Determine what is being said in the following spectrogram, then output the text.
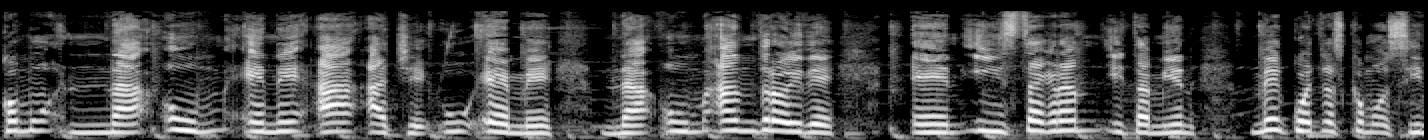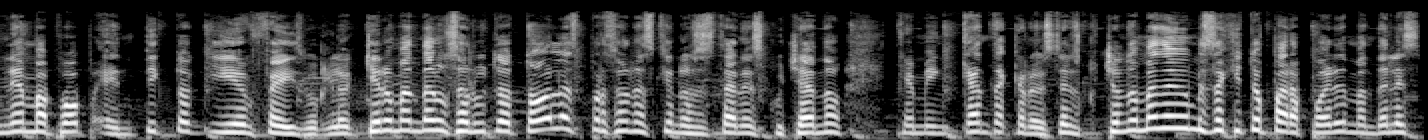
como Naum, N-A-H-U-M, Naum Androide en Instagram y también me encuentras como Cinema Pop en TikTok y en Facebook. Le quiero mandar un saludo a todas las personas que nos están escuchando, que me encanta que nos estén escuchando. Mándenme un mensajito para poder mandarles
